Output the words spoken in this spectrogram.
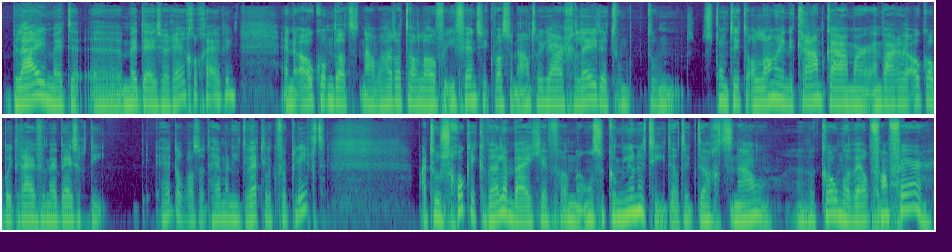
blij met, de, uh, met deze regelgeving. En ook omdat, nou, we hadden het al over events. Ik was een aantal jaar geleden, toen, toen stond dit al lang in de kraamkamer. En waren er ook al bedrijven mee bezig die, hè, dan was het helemaal niet wettelijk verplicht. Maar toen schrok ik wel een beetje van onze community. Dat ik dacht, nou, we komen wel van ver.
